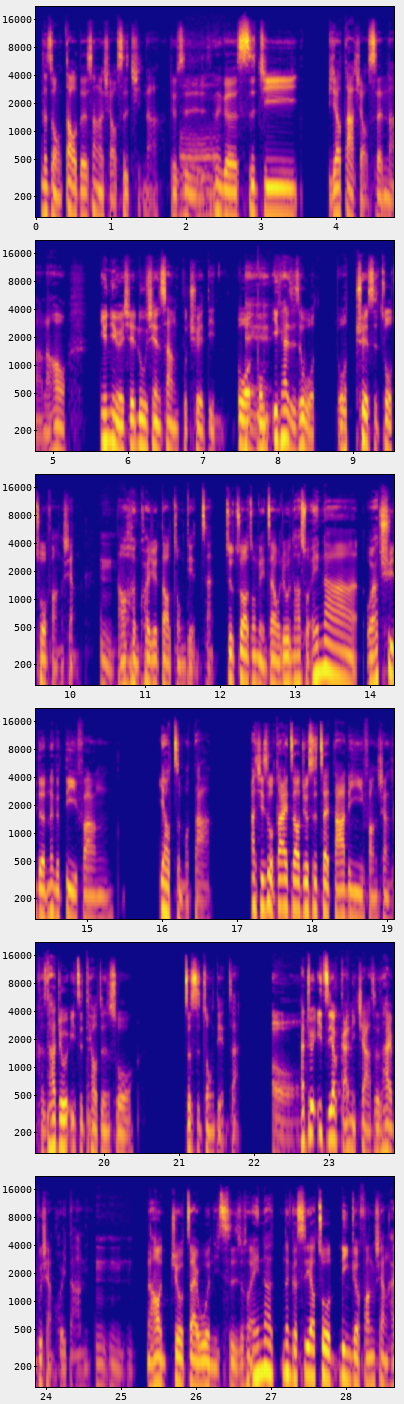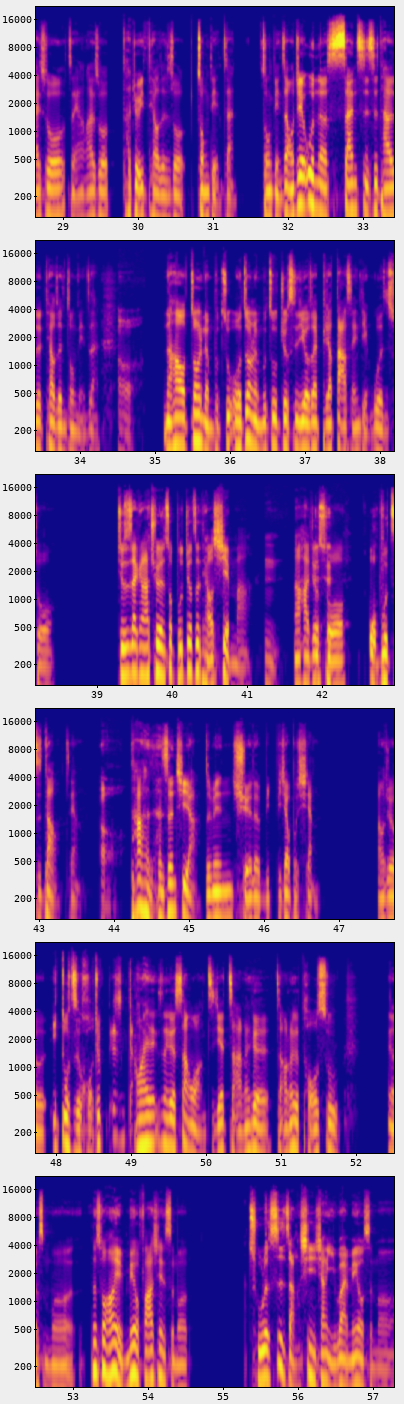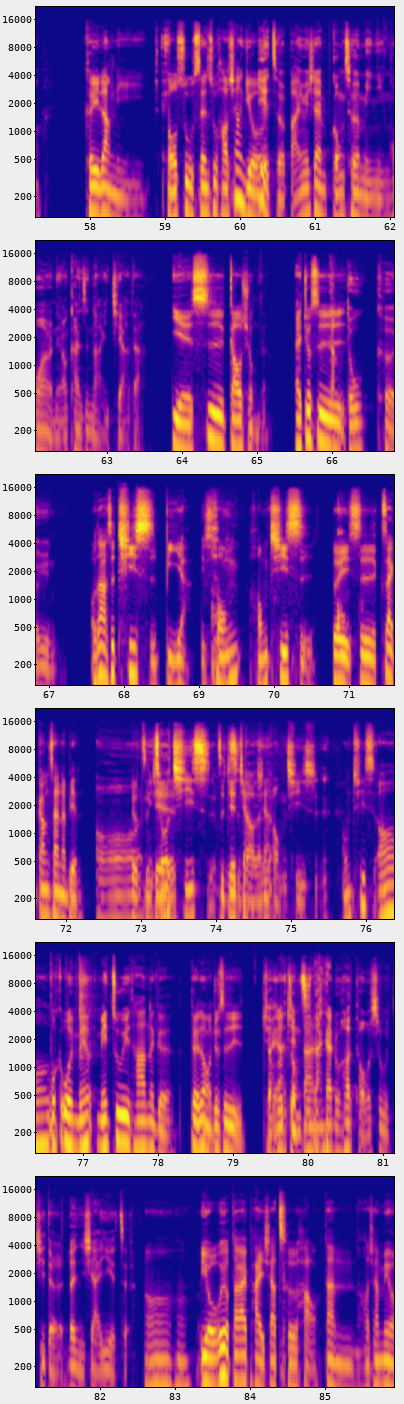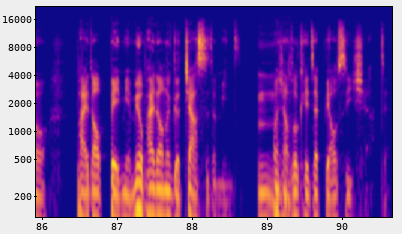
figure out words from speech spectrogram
那种道德上的小事情啊，就是哦。那个司机比较大小声啊，然后因为你有一些路线上不确定，我哎我一开始是我我确实坐错方向，嗯，然后很快就到终点站，就坐到终点站，我就问他说：“哎，那我要去的那个地方要怎么搭？”啊，其实我大概知道就是在搭另一方向，可是他就一直跳针说这是终点站，哦，他就一直要赶你下车，他也不想回答你，嗯嗯嗯，然后就再问一次，就说：“哎，那那个是要坐另一个方向，还说怎样？”他说他就一直跳针说终点站，终点站。我记得问了三四次，他就跳针终点站，哦，然后终于忍不住，我终于忍不住，就是又在比较大声一点问说，就是在跟他确认说，不就这条线吗？嗯，然后他就说 我不知道，这样。哦，他很很生气啊，这边学的比比较不像，然后就一肚子火，就赶快那个上网直接找那个找那个投诉，那个什么那时候好像也没有发现什么，除了市长信箱以外，没有什么可以让你投诉申诉，好像有业者吧，因为现在公车民营化了，你要看是哪一家的啊、也是高雄的，哎，就是港都客运。我大概是七十 B 啊，红红七十，所以是在冈山那边。哦就，直接你说七十，直接讲一下红七十。红七十哦，我我没没注意他那个，对，那我就是想总之大家如果要投诉，记得认一下业者。哦，有我有大概拍一下车号，但好像没有拍到背面，没有拍到那个驾驶的名字。嗯我想说可以再标示一下，这样。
